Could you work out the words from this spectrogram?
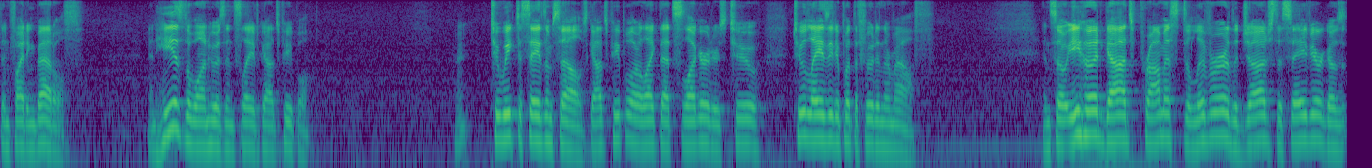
than fighting battles. And he is the one who has enslaved God's people. Right? Too weak to save themselves. God's people are like that sluggard who's too, too lazy to put the food in their mouth. And so Ehud, God's promised deliverer, the judge, the savior, goes,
